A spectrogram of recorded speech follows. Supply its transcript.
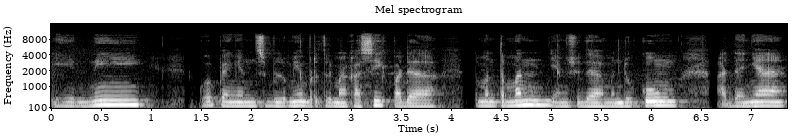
ini, gue pengen sebelumnya berterima kasih kepada teman-teman yang sudah mendukung adanya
